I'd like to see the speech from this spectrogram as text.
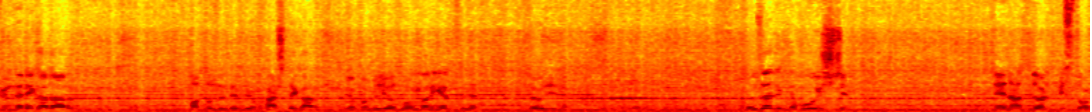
günde ne kadar patoz edebiliyor, kaç tekrar yapabiliyoruz onların hepsini söyleyeceğim. Özellikle bu iş için en az 4 piston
